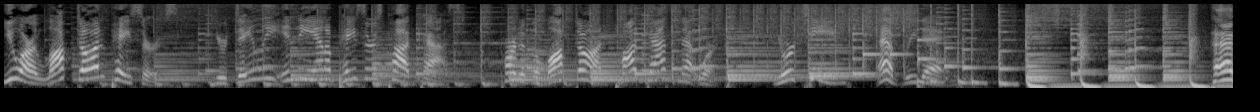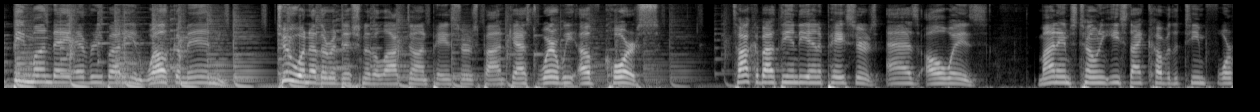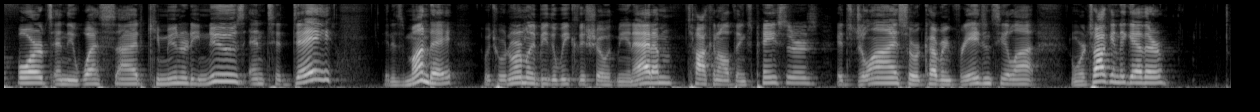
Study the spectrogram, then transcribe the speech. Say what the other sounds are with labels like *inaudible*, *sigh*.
You are Locked On Pacers, your daily Indiana Pacers podcast, part of the Locked On Podcast Network. Your team every day. Happy Monday, everybody, and welcome in to another edition of the Locked On Pacers podcast, where we, of course, talk about the Indiana Pacers as always. My name's Tony East. I cover the team for Forbes and the West Side Community News, and today it is Monday, which would normally be the weekly show with me and Adam, talking all things Pacers. It's July, so we're covering free agency a lot, and we're talking together.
